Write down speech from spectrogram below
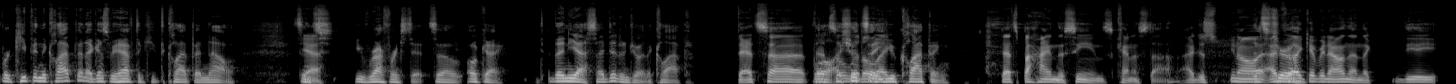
we're keeping the clap in. I guess we have to keep the clap in now, since you referenced it. So okay, then yes, I did enjoy the clap. That's uh Well, that's I a should say like, you clapping. that's behind the scenes kind of stuff. I just, you know, It's I true. feel like every now and then the the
